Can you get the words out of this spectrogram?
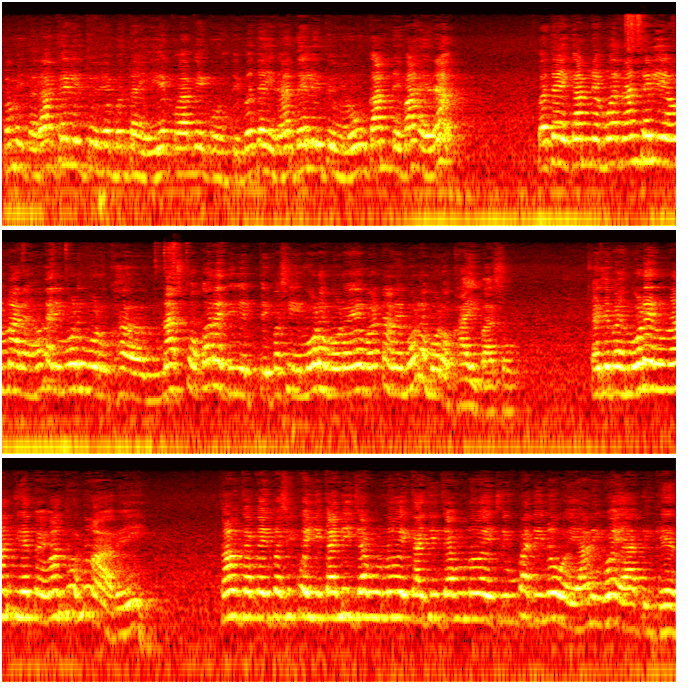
તમે તો રાંધેલી છે બધાય. એક વાગે પહોંચતી બધાય રાંધેલી તો હું કામને વાહે રા બધાય કામને મોર રાંધેલી અમારે હવારે મોડું મોડું નાસ્તો કરે તે. પછી મોડો મોડો એ વટાણે મોડો મોડો ખાઈ પાછો. એટલે ભાઈ મોડેનું રાંધીએ તો વાંધો ન આવે ઈ. કામ તો કઈ પછી કોઈને કાંઈ જવું ન હોય કાજી જવું ન હોય, એટલી ઉપાધિ ન હોય આની હોય આથી ઘેર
